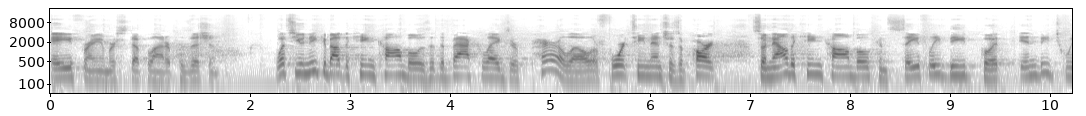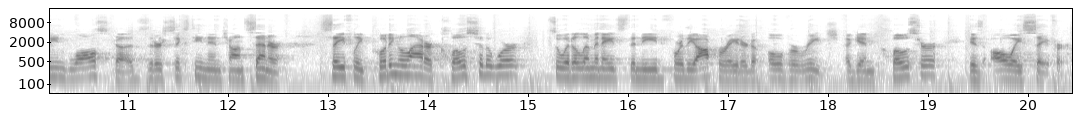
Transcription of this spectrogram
A-frame or stepladder position. What's unique about the King Kombo is that the back legs are parallel or 14 inches apart so now the King Kombo can safely be put in between wall studs that are 16 inch on center, safely putting the ladder close to the work so it eliminates the need for the operator to overreach. Again, closer is always safer.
